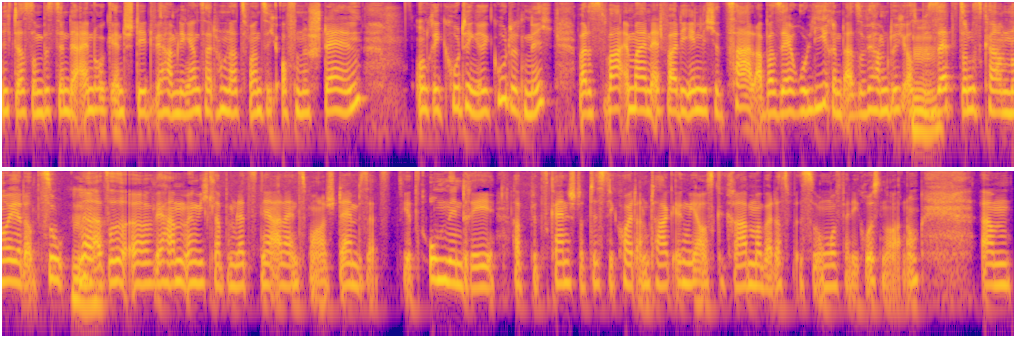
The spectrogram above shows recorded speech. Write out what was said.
nicht, dass so ein bisschen der Eindruck entsteht, wir haben die ganze Zeit 120 offene Stellen und Recruiting recruitet nicht, weil es war immer in etwa die ähnliche Zahl, aber sehr rollierend. Also wir haben durchaus mhm. besetzt und es kamen neue dazu. Mhm. Ne? Also äh, wir haben irgendwie, ich glaube, im letzten Jahr allein 200 Stellen besetzt. Jetzt um den Dreh. Habe jetzt keine Statistik heute am Tag irgendwie ausgegraben, aber das ist so ungefähr die Größenordnung. Ähm,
